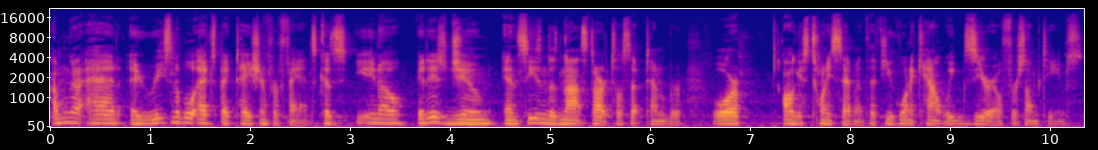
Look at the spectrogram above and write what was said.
I'm going to add a reasonable expectation for fans because, you know, it is June and season does not start till September or August 27th if you want to count week zero for some teams.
